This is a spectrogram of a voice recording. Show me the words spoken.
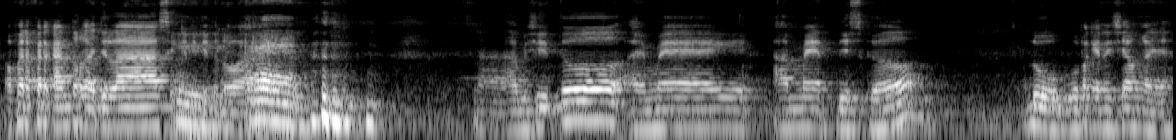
Affair-affair kantor gak jelas, yang gitu doang. Keren. Nah, habis itu I met, I met this girl. Duh, gue pakai inisial nggak ya?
